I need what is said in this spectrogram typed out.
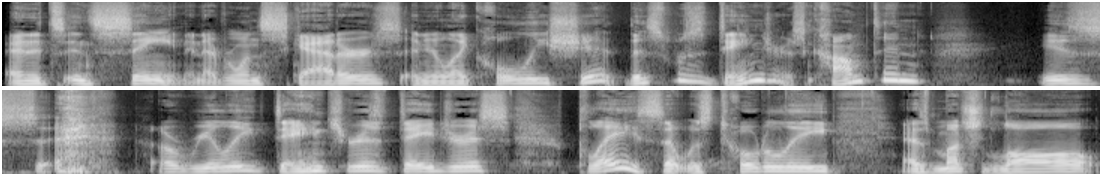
And it's insane. And everyone scatters, and you're like, holy shit, this was dangerous. Compton is a really dangerous, dangerous place that was totally as much law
